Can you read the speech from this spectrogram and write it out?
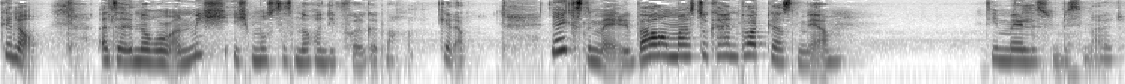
Genau. Als Erinnerung an mich, ich muss das noch in die Folge machen. Genau. Nächste Mail. Warum hast du keinen Podcast mehr? Die Mail ist ein bisschen alt.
